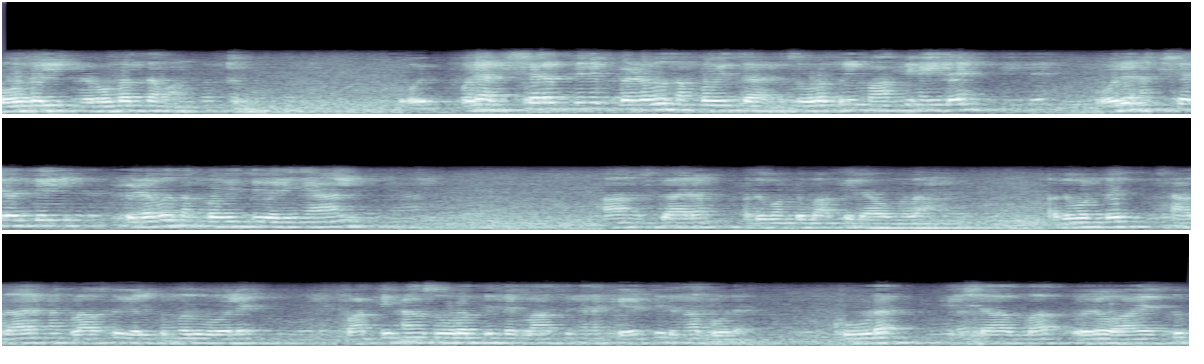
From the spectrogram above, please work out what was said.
ഓതൽ നിർബന്ധമാണ് ഒരു അക്ഷരത്തിന് പിഴവ് സംഭവിച്ചാൽ സൂറത്തുൽ ഫാത്തിഹയിലെ ഒരു അക്ഷരത്തിൽ പിഴവ് സംഭവിച്ചു കഴിഞ്ഞാൽ ആ നിസ്കാരം അതുകൊണ്ട് ബാക്കിലാവുന്നതാണ്. അതുകൊണ്ട് സാധാരണ ക്ലാസ് കേൾക്കുന്നത് പോലെ ഫാത്തിഹ സൂറത്തിന്റെ ക്ലാസ് ഇങ്ങനെ കേട്ടിരുന്ന പോലെ കൂടെ ഓരോ ആയത്തും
